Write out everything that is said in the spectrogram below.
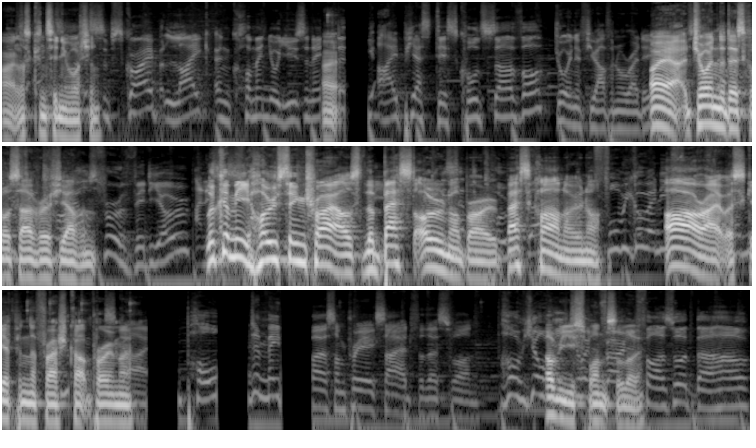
All right, let's continue watching. Subscribe, like, and comment your username. All right. The IPS Discord server. Join if you haven't already. Oh yeah, join the Discord server if you haven't. Look at me hosting trials. The best owner, bro. Best clan owner. All right, we're skipping the fresh cut promo. I'm pretty excited for this one. Oh, yo, W sponsor though. Fast. What the hell?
